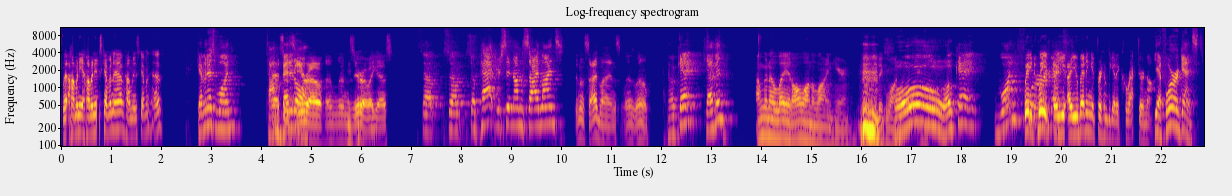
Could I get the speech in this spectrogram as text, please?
But how many? How many does Kevin have? How many does Kevin have? Kevin has one. Tom That's bet a it all. zero. I'm in zero, I guess. So so so Pat, you're sitting on the sidelines. Sitting on the sidelines might as well. Okay, Kevin. I'm gonna lay it all on the line here. the big one. Oh, okay. One. For Wait, or wait. Are you are you betting it for him to get it correct or not? Yeah, for or against.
